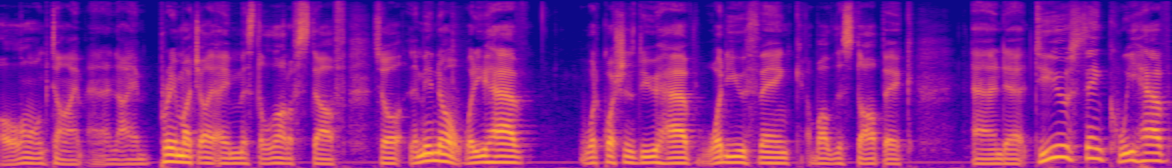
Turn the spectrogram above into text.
a long time and i am pretty much I, I missed a lot of stuff. So let me know what do you have? What questions do you have? What do you think about this topic and uh, do you think we have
